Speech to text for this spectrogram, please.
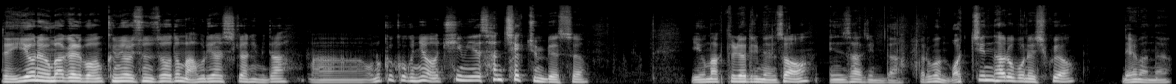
네, 이연의 음악 앨범 금요일 순서도 마무리할 시간입니다. 아, 오늘 끝곡은요, 취미의 산책 준비했어요. 이 음악 들려드리면서 인사드립니다. 여러분, 멋진 하루 보내시고요. 내일 만나요.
